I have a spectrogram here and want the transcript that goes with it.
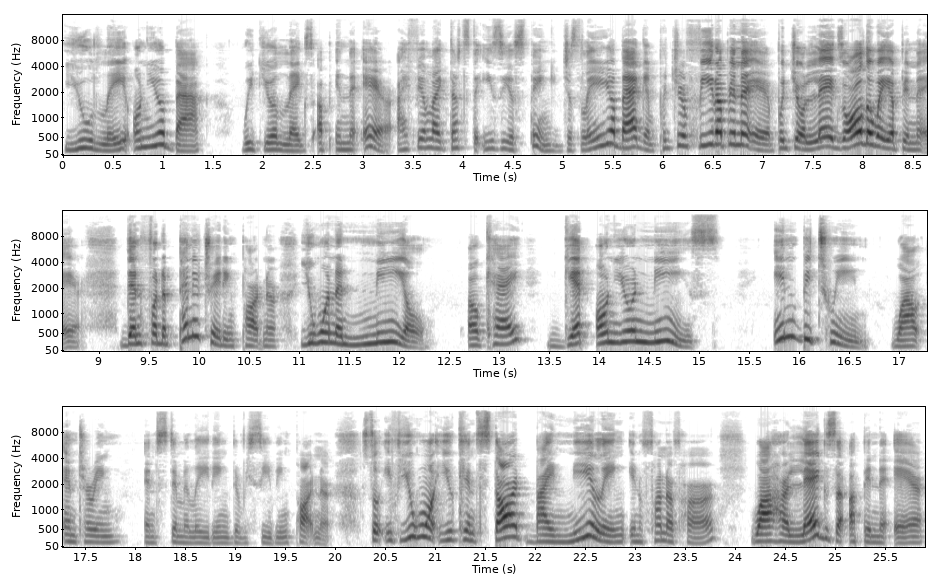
you lay on your back with your legs up in the air. I feel like that's the easiest thing. You just lay on your bag and put your feet up in the air, put your legs all the way up in the air. Then for the penetrating partner, you want to kneel, okay? Get on your knees in between while entering and stimulating the receiving partner. So if you want, you can start by kneeling in front of her while her legs are up in the air.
